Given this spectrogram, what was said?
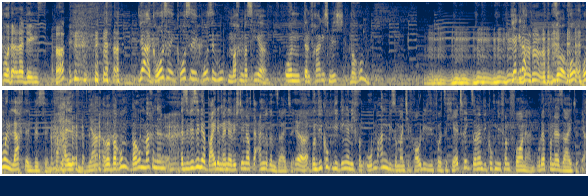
wohl allerdings. Ja, große, große, große Hupen machen was her. Und dann frage ich mich, warum? ja, genau. So, Ro- Roman lacht ein bisschen, verhalten, ja. Aber warum, warum machen denn, also wir sind ja beide Männer, wir stehen auf der anderen Seite. Ja. Und wir gucken die Dinger nicht von oben an, wie so manche Frau, die sie vor sich herträgt, sondern wir gucken die von vorne an oder von der Seite. Ja.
